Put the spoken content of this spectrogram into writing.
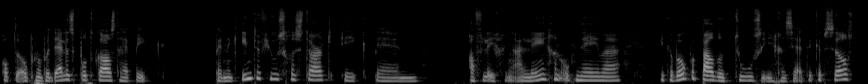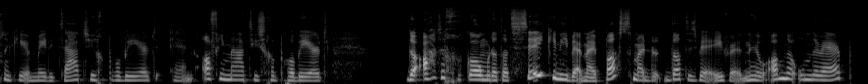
op de Open Up Dallas podcast heb ik, ben ik interviews gestart. Ik ben afleveringen alleen gaan opnemen. Ik heb ook bepaalde tools ingezet. Ik heb zelfs een keer meditatie geprobeerd en affirmaties geprobeerd. Erachter gekomen dat dat zeker niet bij mij past, maar dat is weer even een heel ander onderwerp.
